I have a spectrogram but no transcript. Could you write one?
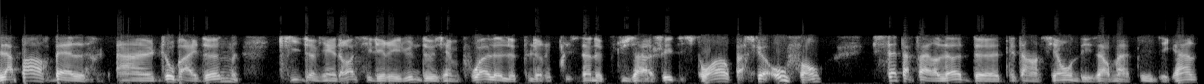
la part belle à Joe Biden qui deviendra, s'il est réélu une deuxième fois, le, le, président le plus âgé de l'histoire, parce qu'au fond, cette affaire-là de détention des armes à feu illégales,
